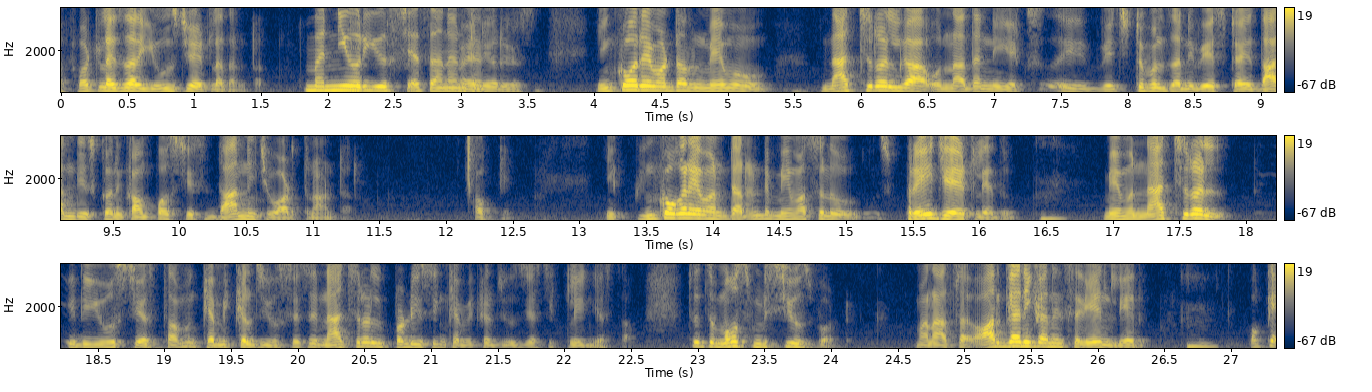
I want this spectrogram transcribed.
ఫర్టిలైజర్ యూజ్ చేయట్లేదు అంటారు మన్యూర్ యూస్ చేశానంటే Manure use. ఇంకోరు ఏమంటారు మేము న్యాచురల్గా ఉన్న దాన్ని ఎక్స్ వెజిటబుల్స్ అన్ని వేస్ట్ అయ్యి దాన్ని తీసుకొని కంపోస్ట్ చేసి దాని నుంచి వాడుతున్నాం అంటారు. ఓకే. ఇక్- ఇంకొకరు ఏమంటారంటే మేము అసలు స్ప్రే చేయట్లేదు. మేము న్యాచురల్ ఇది యూస్ చేస్తాము కెమికల్స్ యూస్ చేసి న్యాచురల్ ప్రొడ్యూసింగ్ కెమికల్స్ యూస్ చేసి క్లీన్ చేస్తాం so it's most misuse word మన అసలు ఆర్గానిక్ అనేది ఏం లేదు. Okay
